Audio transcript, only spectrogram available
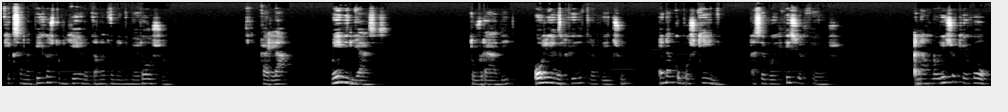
και ξαναπήγα στον γέροντα να τον ενημερώσω. Καλά, μη δηλιάζεις. Το βράδυ όλοι οι αδελφοί θα τραβήξουν ένα κομποσκίνη να σε βοηθήσει ο Θεός. Αναγνωρίζω κι εγώ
